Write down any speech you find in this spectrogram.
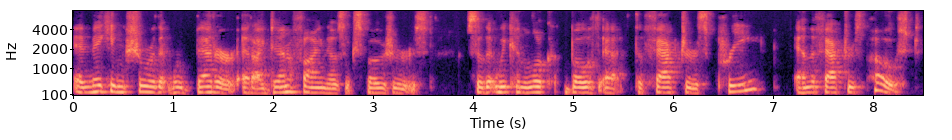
and making sure that we're better at identifying those exposures so that we can look both at the factors pre and the factors post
